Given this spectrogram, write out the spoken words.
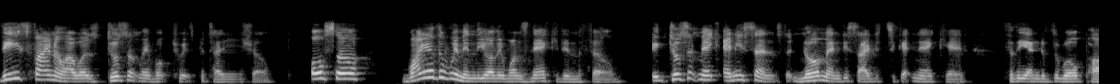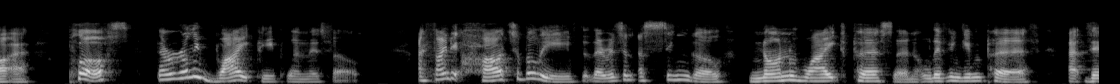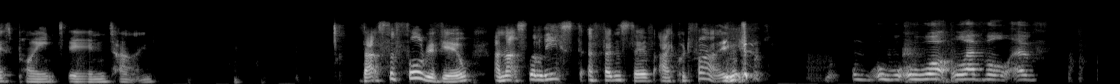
These final hours doesn't live up to its potential. Also, why are the women the only ones naked in the film? It doesn't make any sense that no men decided to get naked for the end of the world party. Plus, there are only white people in this film. I find it hard to believe that there isn't a single non white person living in Perth at this point in time. That's the full review, and that's the least offensive I could find. What level of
